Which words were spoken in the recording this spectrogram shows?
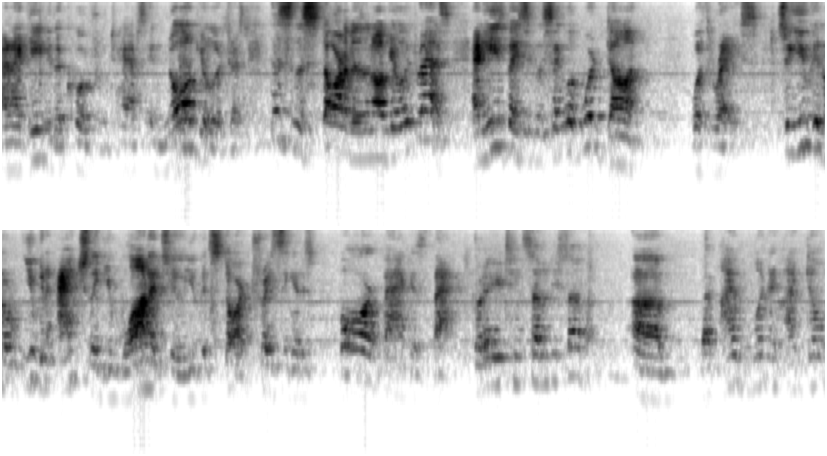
And I gave you the quote from Taft's inaugural address. This is the start of his inaugural address. And he's basically saying, look, we're done with race. So you can, you can actually, if you wanted to, you could start tracing it as far back as that. Go to 1877. Um, I wanted, I don't,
